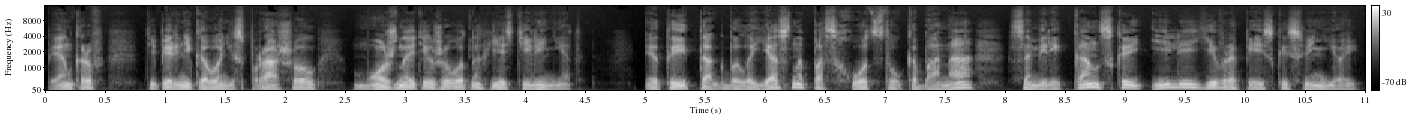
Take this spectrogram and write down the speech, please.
Пенкроф теперь никого не спрашивал, можно этих животных есть или нет. Это и так было ясно по сходству кабана с американской или европейской свиньей.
